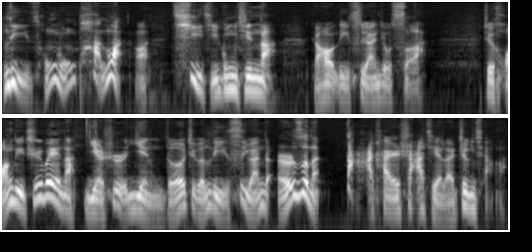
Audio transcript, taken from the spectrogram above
李从容叛乱啊，气急攻心呐，然后李嗣源就死了。这个皇帝之位呢，也是引得这个李嗣源的儿子们大开杀戒来争抢啊。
